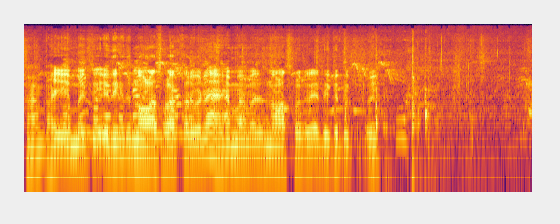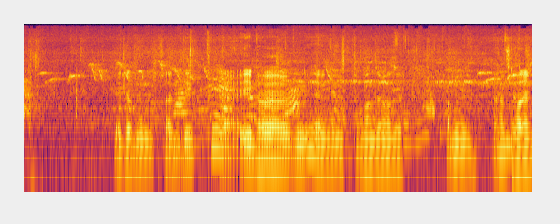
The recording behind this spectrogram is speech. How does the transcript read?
হ্যাঁ ভাই, এমনি তো এদিকে তো নড়াচড়া করবে না? হ্যাঁ নড়াচড়া করে এদিকে তো ওই এরকম চারদিক এইভাবে ভাবে নিয়ে মাঝে মাঝে আপনি ধরেন।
